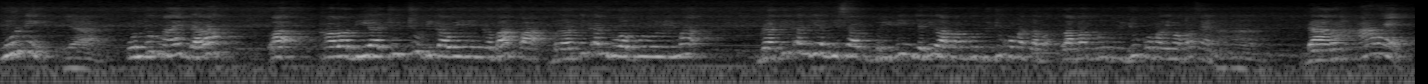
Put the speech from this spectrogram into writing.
murni Iya. untuk naik darah lah kalau dia cucu dikawinin ke bapak berarti kan 25 berarti kan dia bisa breeding jadi 87,5 persen darah Alek.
